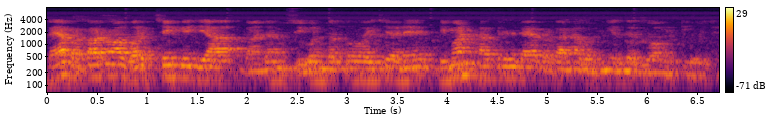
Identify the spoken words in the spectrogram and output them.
કયા પ્રકારનો આ વર્ગ છે કે જે આ ગાંજાનું સેવન કરતો હોય છે અને ડિમાન્ડ ખાસ કરીને કયા પ્રકારના વર્ગની અંદર જોવા મળતી હોય છે?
